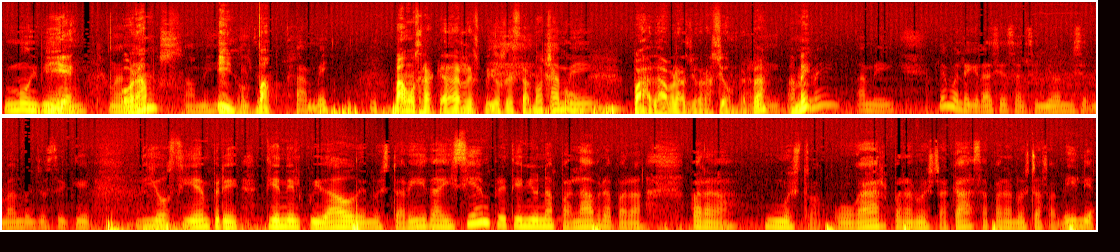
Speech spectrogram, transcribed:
muy bien. Oramos y nos vamos. Amén. Vamos a quedar despedidos esta noche con palabras de oración, ¿verdad? Amén. Amén. Démosle gracias al Señor, mis hermanos. Yo sé que Dios siempre tiene el cuidado de nuestra vida y siempre tiene una palabra para, para nuestro hogar, para nuestra casa, para nuestra familia.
